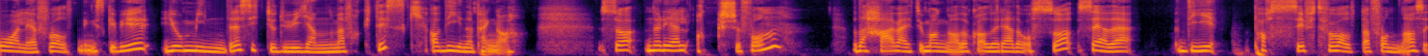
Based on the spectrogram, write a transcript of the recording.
årlige forvaltningsgebyr, jo mindre sitter jo du igjen med faktisk av dine penger. Så når det gjelder aksjefond, og det her vet jo mange av dere allerede også, så er det de passivt forvalta fondene, altså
